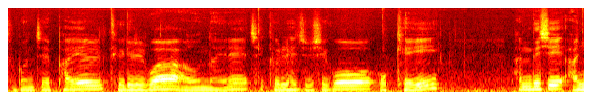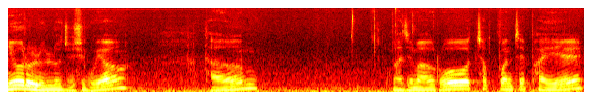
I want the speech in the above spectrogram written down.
두 번째 파일 드릴과 아웃라인에 체크를 해 주시고 오케이. 반드시 아니오를 눌러 주시고요. 다음 마지막으로 첫 번째 파일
